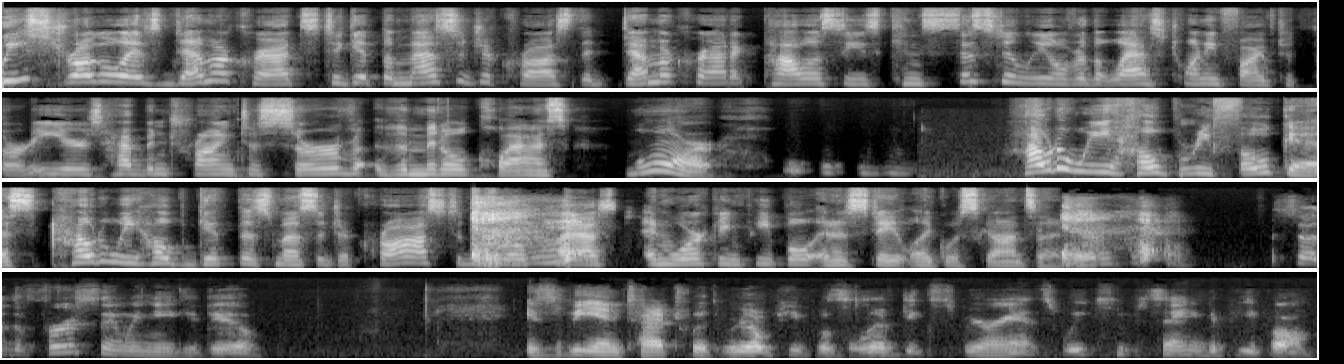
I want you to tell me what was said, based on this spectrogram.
we struggle as Democrats to get the message across that Democratic policies consistently over the last 25 to 30 years have been trying to serve the middle class more. How do we help refocus? How do we help get this message across to the middle class and working people in a state like Wisconsin? So, the first thing we need to do is be in touch with real people's lived experience. We keep saying to people,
